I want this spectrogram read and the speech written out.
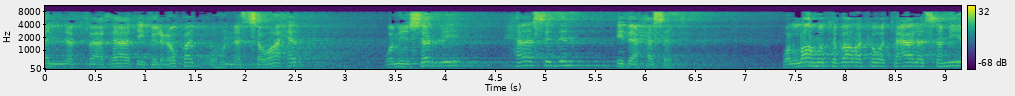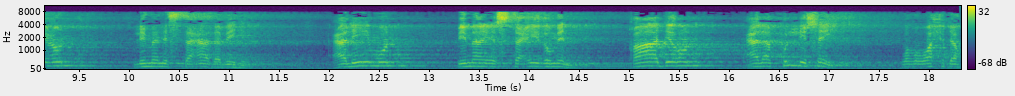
النفاثات في العقد وهن السواحر ومن شر حاسد إذا حسد. والله تبارك وتعالى سميع لمن استعاذ به عليم بما يستعيذ منه قادر على كل شيء وهو وحده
